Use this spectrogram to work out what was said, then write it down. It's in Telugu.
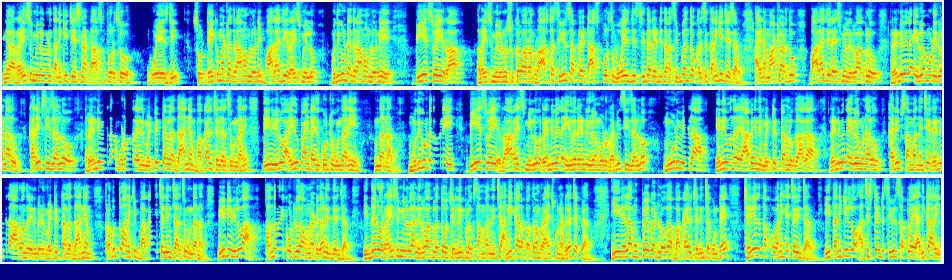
ఇక రైసు మిల్లులను తనిఖీ చేసిన టాస్క్ ఫోర్సు ఓఎస్డి సో టేకుమట్ల గ్రామంలోని బాలాజీ రైస్ మిల్లు ముదిగుంట గ్రామంలోని బిఎస్వై రా రైస్ మిల్లును శుక్రవారం రాష్ట్ర civil supply task force OSD Sridhar Reddy తన సిబ్బందితో కలిసి తనిఖీ చేశారు. ఆయన మాట్లాడుతూ బాలాజీ రైస్ మిల్ నిర్వాహకులు రెండు వేల ఇరవై మూడు ఇరవై నాలుగు ఖరీఫ్ సీజన్లో రెండు వేల మూడు వందల ఐదు మెట్రిక్ టన్నుల ధాన్యం బకాయిలు చెల్లాల్సి ఉందని దీని విలువ ఐదు పాయింట్ ఐదు కోట్లు ఉందని ఉందన్నారు. ముదిగుంటలోని బిఎస్వై రా రైస్ మిల్లు రెండు వేల ఇరవై రెండు ఇరవై మూడు రబీ సీజన్లో మూడు వేల ఎనిమిది వందల యాభై ఎనిమిది మెట్రిక్ టన్నులు కాగా రెండు వేల ఇరవై మూడు నాలుగు ఖరీఫ్ సంబంధించి రెండు వేల ఆరు వందల ఎనభై ఏడు మెట్రిక్ టన్నుల ధాన్యం ప్రభుత్వానికి బకాయి చెల్లించాల్సి ఉందన్నారు. వీటి విలువ పంతొమ్మిది కోట్లుగా ఉన్నట్టుగా నిర్ధారించారు. ఇద్దరు రైసు మిల్లుల నిర్వాహకులతో చెల్లింపులకు సంబంధించి అంగీకార పత్రం రాయించుకున్నట్టుగా చెప్పారు. ఈ నెల ముప్పై ఒకటిలోగా బకాయిలు చెల్లించకుంటే చర్యలు తప్పవని హెచ్చరించారు. ఈ తనిఖీల్లో అసిస్టెంట్ సివిల్ సప్లై అధికారి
